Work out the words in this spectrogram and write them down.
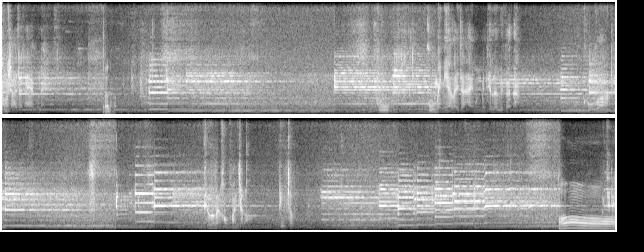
น้องชายจะแท้ๆกูเลย Ano? กู กูไม่มีอะไรจะให้มึงเป็นที่ระลึกอะ 滚出来，丢走。哦。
